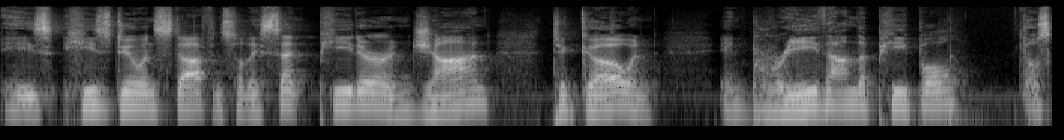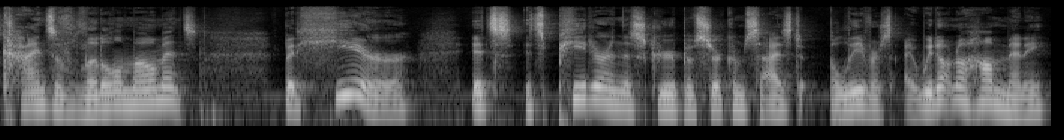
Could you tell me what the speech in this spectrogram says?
he's he's doing stuff, and so they sent Peter and John to go and and breathe on the people. Those kinds of little moments. But here, it's it's Peter and this group of circumcised believers. We don't know how many,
